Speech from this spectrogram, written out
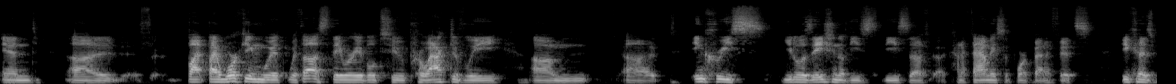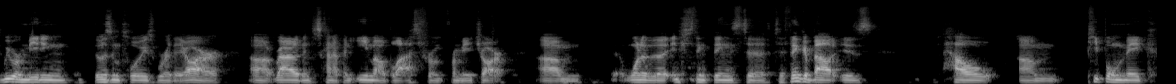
and uh, by, by working with, with us, they were able to proactively um, uh, increase utilization of these these uh, kind of family support benefits because we were meeting those employees where they are uh, rather than just kind of an email blast from from HR. Um, one of the interesting things to to think about is how um, people make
